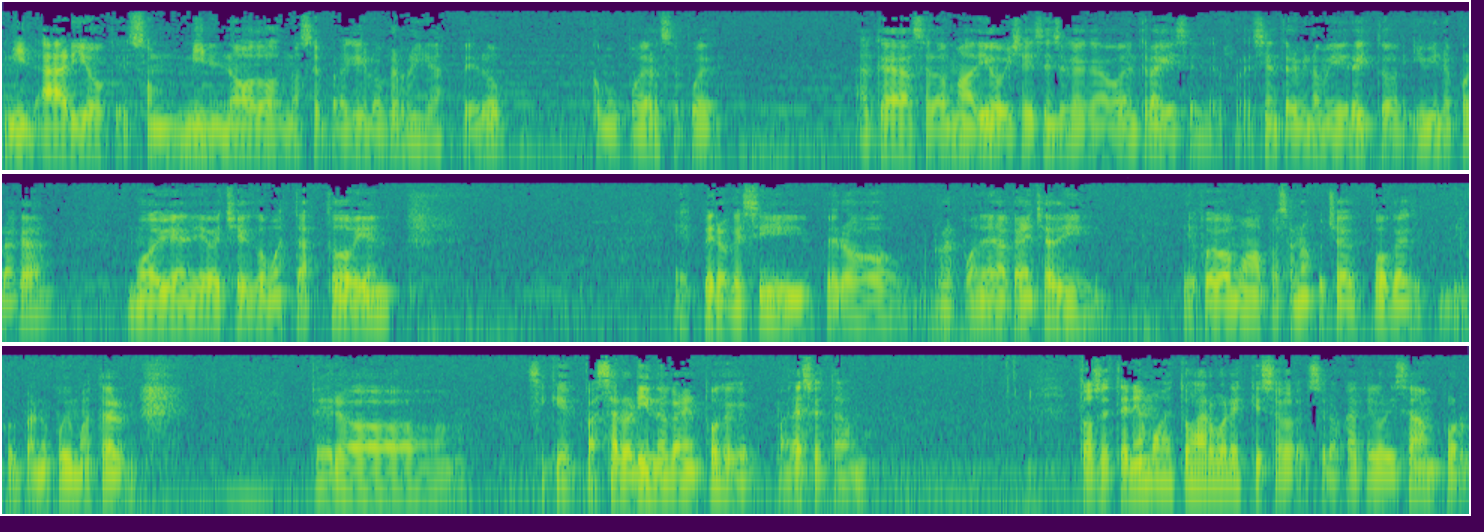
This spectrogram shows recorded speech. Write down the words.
mil ario, que son mil nodos, no sé para qué lo querrías, pero como poder se puede. Acá saludamos a Diego Villavicencio que acabó de entrar, que dice, recién terminó mi directo y vine por acá. Muy bien, Diego, che, ¿cómo estás? ¿Todo bien? Espero que sí, pero responder acá en el chat y, después vamos a pasarnos a escuchar el podcast. Disculpa, no pudimos estar. Pero... Así que pasarlo lindo acá en el podcast, que para eso estábamos. Entonces teníamos estos árboles que se los categorizaban por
